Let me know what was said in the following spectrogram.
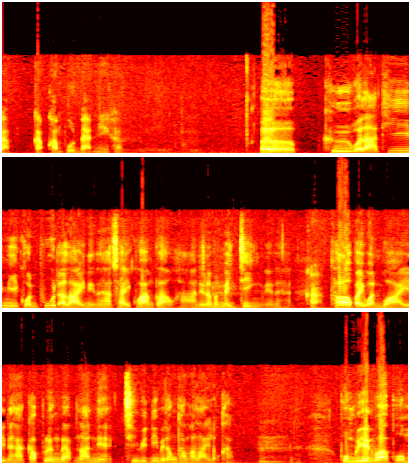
กับกับคำพูดแบบนี้ครับ เออคือเวลาที่มีคนพูดอะไรนี่นะฮะใส่ความกล่าวหาเนี่ยแล้วมันไม่จริงเนี่ยนะฮะครับ ถ้าเราไปหวั่นไหวนะฮะกับเรื่องแบบนั้นเนี่ยชีวิตนี้ไม่ต้องทำอะไรหรอกครับ อืม ผมเรียนว่าผม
